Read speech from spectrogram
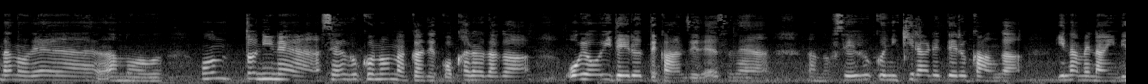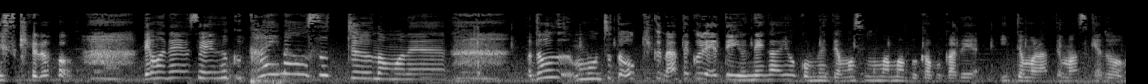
なので、あの、本当にね、制服の中でこう体が泳いでるって感じですね。あの、制服に着られてる感が否めないんですけど。でもね、制服買い直すっちゅうのもね、どう、もうちょっと大きくなってくれっていう願いを込めてもそのままブカブカで言ってもらってますけど。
